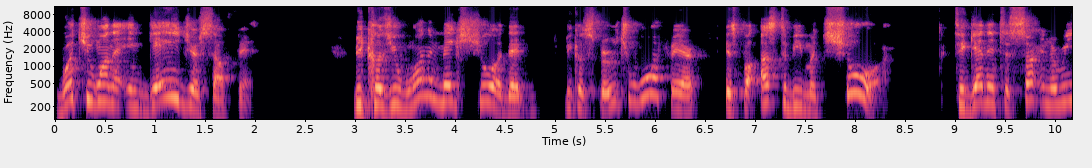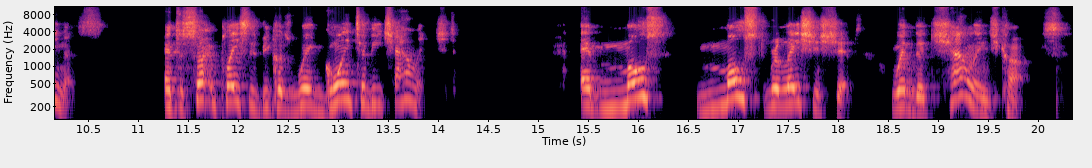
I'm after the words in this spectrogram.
what you want to engage yourself in. Because you want to make sure that, because spiritual warfare is for us to be mature to get into certain arenas and to certain places because we're going to be challenged. And most, most relationships, when the challenge comes,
